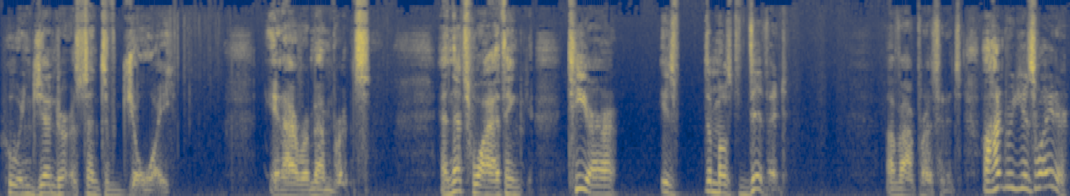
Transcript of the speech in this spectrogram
who engender a sense of joy in our remembrance. And that's why I think TR is the most vivid of our presidents. A hundred years later,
